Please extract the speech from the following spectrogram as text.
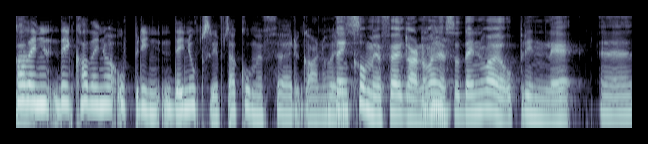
Hva den, den, hva den, var den oppskrifta kom jo før garnet vårt. Den kom jo før garnet vårt, så den var jo opprinnelig eh,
